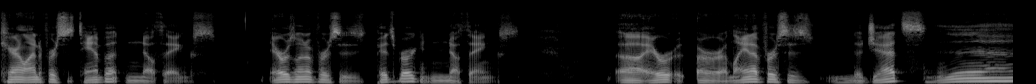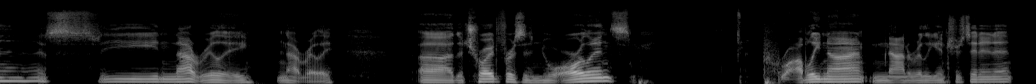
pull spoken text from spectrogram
Carolina versus Tampa. No thanks. Arizona versus Pittsburgh. No thanks uh Air, or Atlanta versus the Jets. Eh, see, not really, not really. Uh, Detroit versus New Orleans. Probably not. Not really interested in it.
